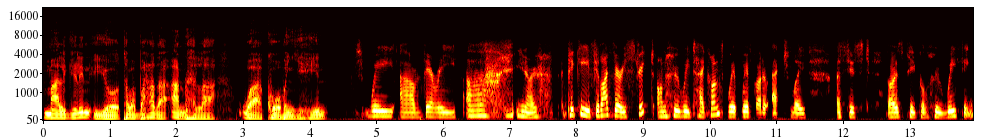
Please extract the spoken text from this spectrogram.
maalgelin iyo tababarada aanu helaa waa kooban yihiin we are very, uh, you know, picky, if you like, very strict on who we take on. We, we've got to actually assist those people who we think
